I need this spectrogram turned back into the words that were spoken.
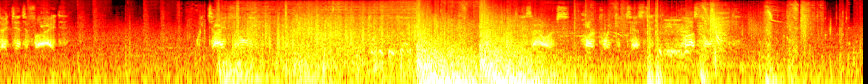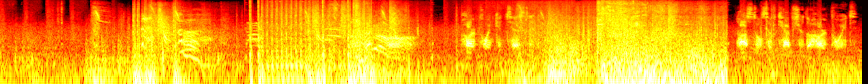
Identified. We tied the lead. It is ours. Hardpoint contested. Lost the lead. Hardpoint contested. Hostiles have captured the. Hardpoint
